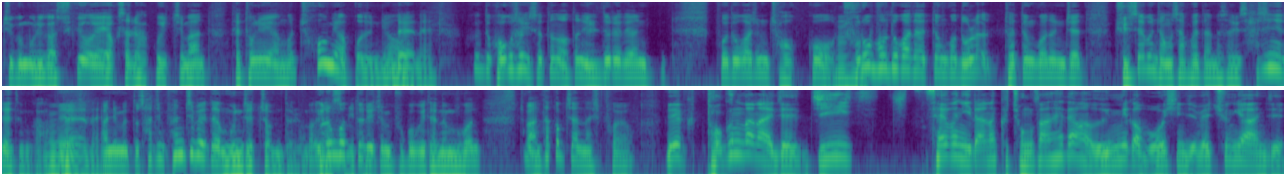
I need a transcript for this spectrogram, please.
지금 우리가 수교의 역사를 갖고 있지만 대통령이 한 건 처음이었거든요. 네네. 근데 거기서 있었던 어떤 일들에 대한 보도가 좀 적고 음. 주로 보도가 됐던 거 놀라 됐던 거는 이제 G7 정상회담에서의 사진이라든가 네. 네네. 아니면 또 사진 편집에 대한 문제점들 막 이런 맞습니다. 것들이 좀 부각이 되는 건 좀 안타깝지 않나 싶어요. 예, 그 더군다나 이제 G7이라는 그 정상회담의 의미가 무엇인지 왜 중요한지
